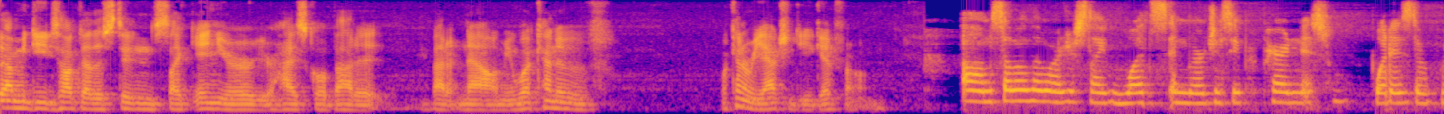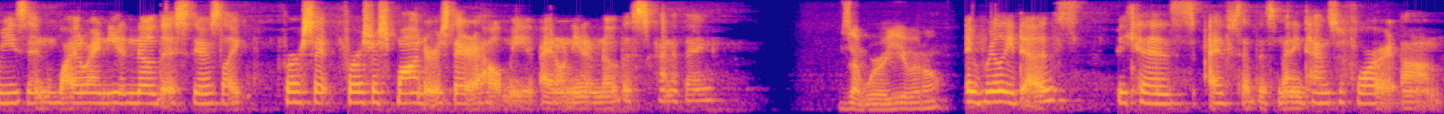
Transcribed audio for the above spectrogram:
I mean, do you talk to other students like in your your high school about it about it now? I mean, what kind of what kind of reaction do you get from them? Um, some of them are just like, "What's emergency preparedness? What is the reason? Why do I need to know this?" There's like first first responders there to help me. I don't need to know this kind of thing. Does that worry you at all? It really does because I've said this many times before. Um,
